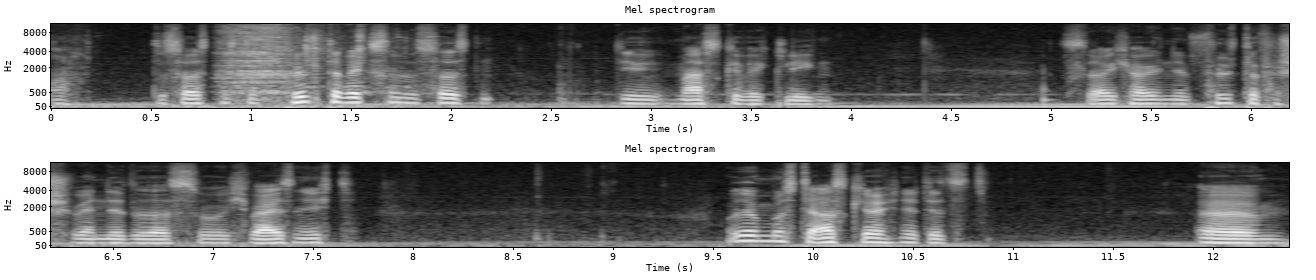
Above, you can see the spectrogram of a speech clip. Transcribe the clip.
Ach, das heißt nicht den Filter wechseln, das heißt die Maske weglegen. Das glaube ich habe ich den Filter verschwendet oder so, ich weiß nicht. Oder musste ausgerechnet jetzt ähm,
